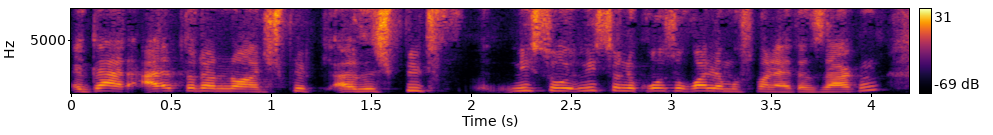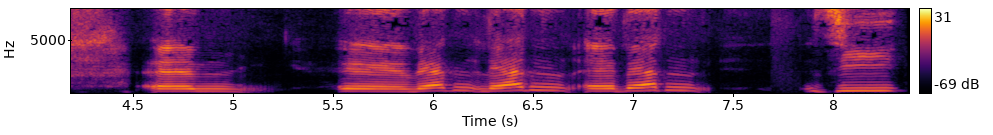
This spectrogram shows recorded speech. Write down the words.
egal alt oder neu, spielt, also spielt nicht so, nicht so eine große Rolle, muss man leider sagen, ähm, äh, werden, werden, äh, werden sie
